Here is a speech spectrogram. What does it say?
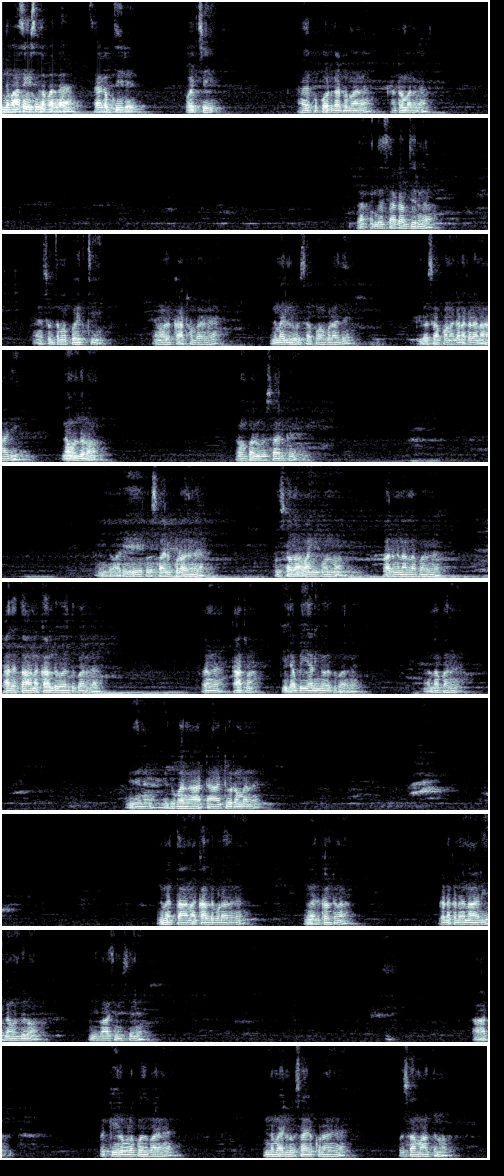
இந்த வாஷிங் மிஷினில் பாருங்கள் சேகம் ஜீரு போயிடுச்சு. அதை இப்போ போட்டு காட்டுற பாருங்க. காட்டுற பாருங்க. இந்த சேகம் ஜீருங்க சுத்தமாக போயிடுச்சு. உங்களுக்கு காட்டுறோம் பாருங்கள் இந்த மாதிரி லூஸாக போகக்கூடாது. லூஸாக போனால் கடை கடைன்னு ஆடி நவுந்துடும். ரொம்ப லூஸாக இருக்குது இந்த மாதிரி லூஸாக இருக்கக்கூடாதுங்க புதுசாக தான் வாங்கி போடணும். பாருங்கள் நல்லா பாருங்கள் அதை தானாக கலண்டு வருது பாருங்கள் பாருங்கள் காட்டுறேன் கீழே அப்படியே இறங்கி வருது பாருங்கள் நல்லா பாருங்கள் இது என்ன இது பாருங்கள் ஆட்டு ஆட்டு விடுறோம் பாருங்கள் இது மாதிரி தானாக கழட்டக்கூடாதுங்க இது மாதிரி கழட்டினா கடை கடை நாடி நவந்துடும் இது வாஷிங் மிஷினு ஆட் இப்போ கீழே உழப்போது பாருங்கள் இந்த மாதிரி லூஸாக இருக்கக்கூடாதுங்க. புதுசாக மாற்றணும்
